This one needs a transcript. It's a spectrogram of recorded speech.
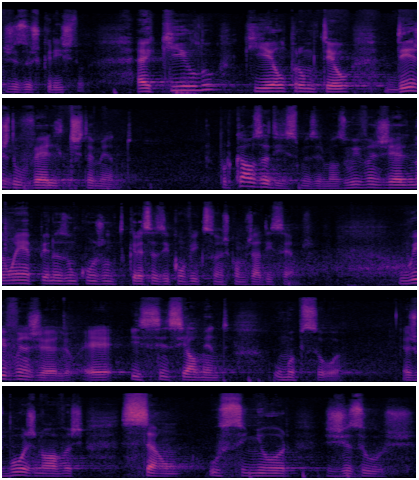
Jesus Cristo, aquilo que ele prometeu desde o Velho Testamento. Por causa disso, meus irmãos, o Evangelho não é apenas um conjunto de crenças e convicções, como já dissemos. O Evangelho é essencialmente uma pessoa. As boas novas são o Senhor Jesus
